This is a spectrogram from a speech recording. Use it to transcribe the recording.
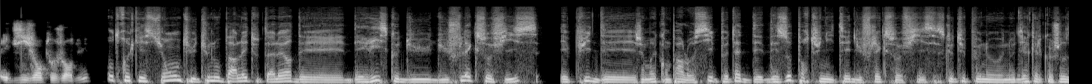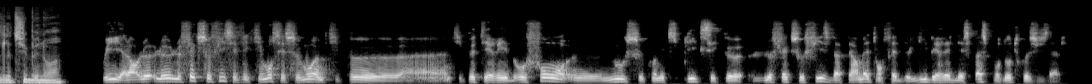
exigeante aujourd'hui. Autre question, tu, tu nous parlais tout à l'heure des, des risques du, du flex office et puis des, j'aimerais qu'on parle aussi peut-être des, des opportunités du flex office. Est-ce que tu peux nous, nous dire quelque chose là-dessus, Benoît? Oui, alors le, le, le flex office, effectivement, c'est ce mot un petit peu, euh, un petit peu terrible. Au fond, euh, nous, ce qu'on explique, c'est que le flex office va permettre en fait de libérer de l'espace pour d'autres usages.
